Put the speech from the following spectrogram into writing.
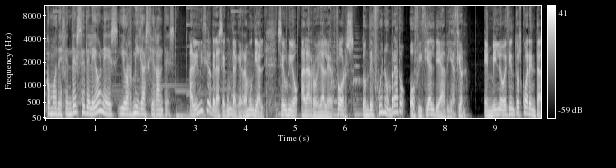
como defenderse de leones y hormigas gigantes. Al inicio de la Segunda Guerra Mundial, se unió a la Royal Air Force, donde fue nombrado oficial de aviación. En 1940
